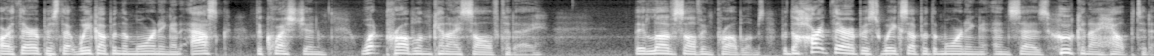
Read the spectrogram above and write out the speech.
are therapists that wake up in the morning and ask the question, "What problem can I solve today?" They love solving problems. But the heart therapist wakes up in the morning and says, Who can I help today?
